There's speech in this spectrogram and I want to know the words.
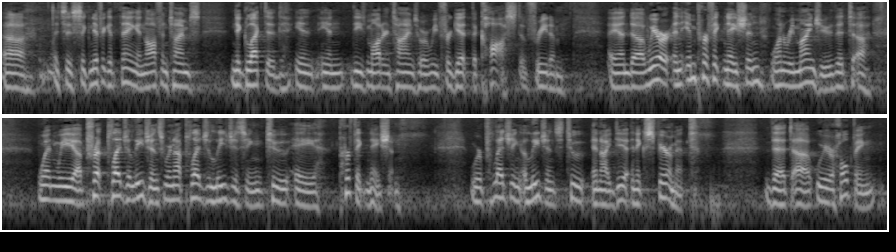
Uh, it's a significant thing, and oftentimes neglected in, in these modern times where we forget the cost of freedom. And uh, we are an imperfect nation. I want to remind you that uh, when we uh, pre- pledge allegiance, we're not pledging allegiance to a perfect nation. We're pledging allegiance to an idea, an experiment that uh, we're hoping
